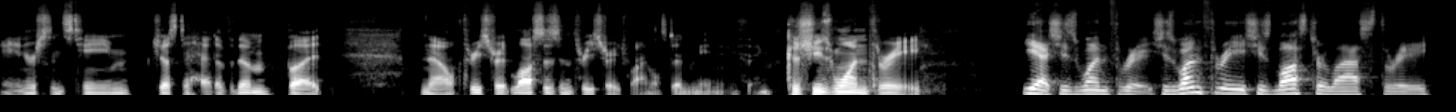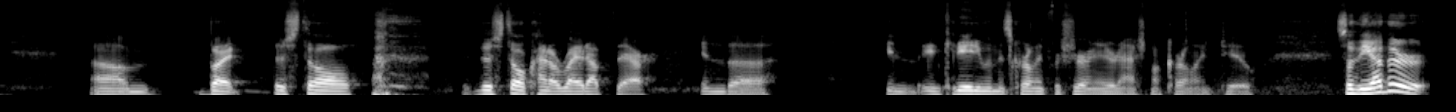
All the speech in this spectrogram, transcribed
Einarson's team just ahead of them. But no, three straight losses in three straight finals doesn't mean anything because she's won three. Yeah, she's won three. She's won three. She's lost her last three, um, but they're still they're still kind of right up there in the in in Canadian women's curling for sure, and international curling too. So the other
